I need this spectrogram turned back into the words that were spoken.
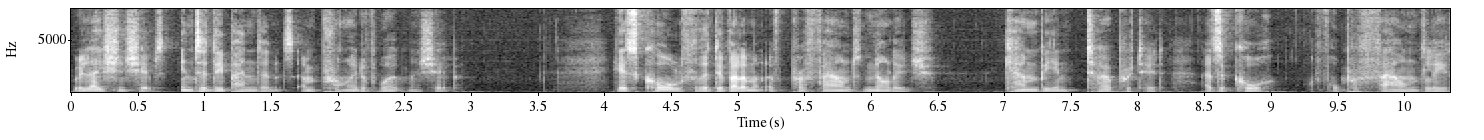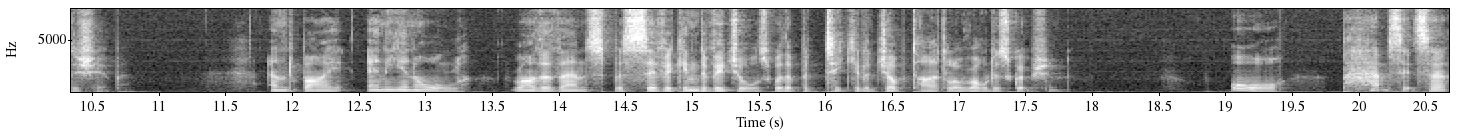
relationships, interdependence, and pride of workmanship. His call for the development of profound knowledge can be interpreted as a call for profound leadership, and by any and all rather than specific individuals with a particular job title or role description. Or perhaps it's a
